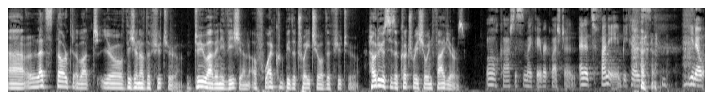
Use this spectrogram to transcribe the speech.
Uh, let's talk about your vision of the future. Do you have any vision of what could be the trade show of the future? How do you see the Coterie show in five years? Oh gosh, this is my favorite question. And it's funny because, you know,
